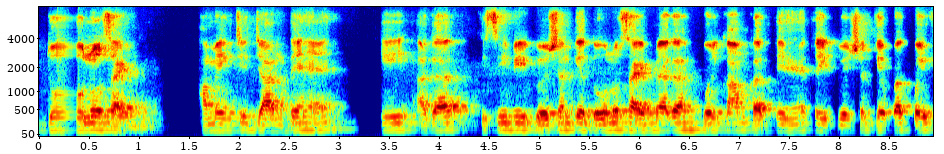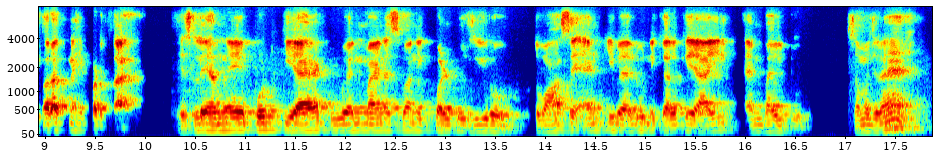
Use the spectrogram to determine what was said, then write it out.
दोनों साइड में। हम एक चीज़ जानते हैं कि अगर किसी भी इक्वेशन के दोनों साइड में अगर हम कोई काम करते हैं तो इक्वेशन के ऊपर कोई फ़र्क नहीं पड़ता है। इसलिए हमने ये पुट किया है two n minus one equal to zero. तो वहाँ से एन की वैल्यू निकल के आई एन बाई टू। समझ रहे हैं?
